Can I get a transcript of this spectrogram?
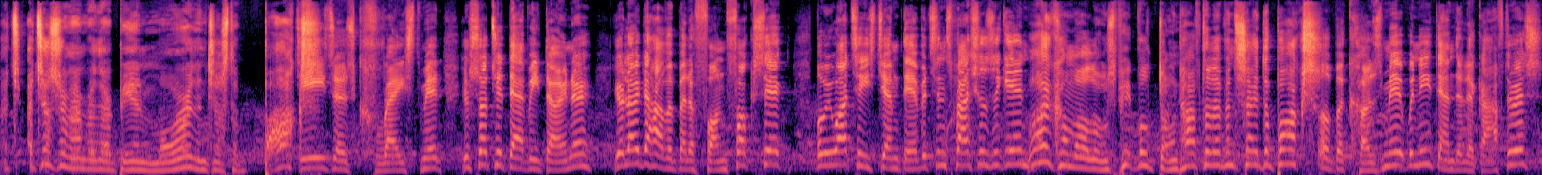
I, I just remember there being more than just a box. Jesus Christ, mate. You're such a Debbie Downer. You're allowed to have a bit of fun, fuck's sake. But we watch these Jim Davidson specials again. Why come all those people don't have to live inside the box? Well, because, mate, we need them to look after us.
